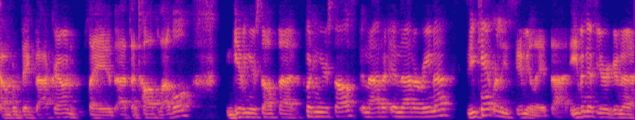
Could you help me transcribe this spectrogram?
come from big background, play at the top level, giving yourself that, putting yourself in that in that arena, you can't really simulate that. Even if you're gonna,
